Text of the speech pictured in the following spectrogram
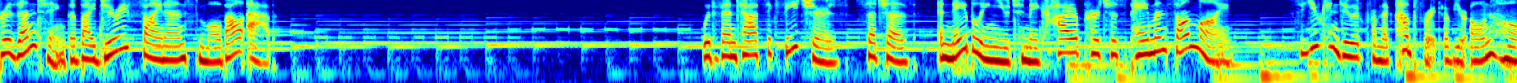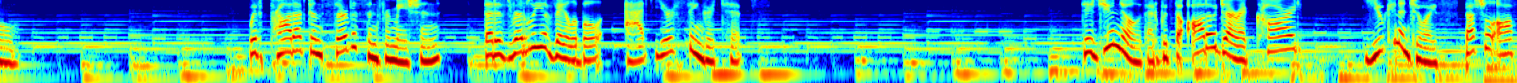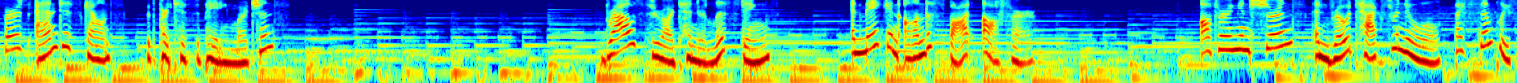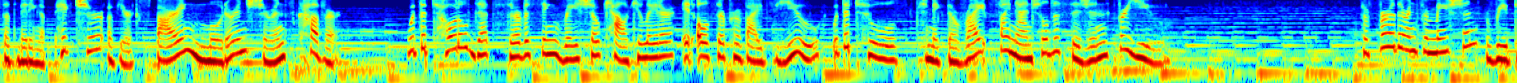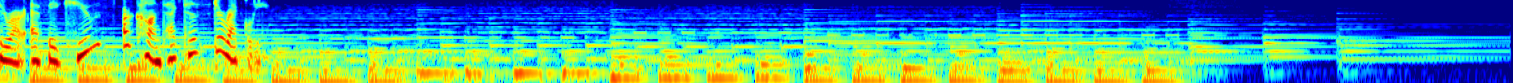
Presenting the Baiduri Finance mobile app. With fantastic features such as enabling you to make hire purchase payments online, so you can do it from the comfort of your own home. With product and service information that is readily available at your fingertips. Did you know that with the Auto Direct card, you can enjoy special offers and discounts with participating merchants? Browse through our tender listings and make an on the spot offer. Offering insurance and road tax renewal by simply submitting a picture of your expiring motor insurance cover. With the Total Debt Servicing Ratio Calculator, it also provides you with the tools to make the right financial decision for you. For further information, read through our FAQs or contact us directly.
